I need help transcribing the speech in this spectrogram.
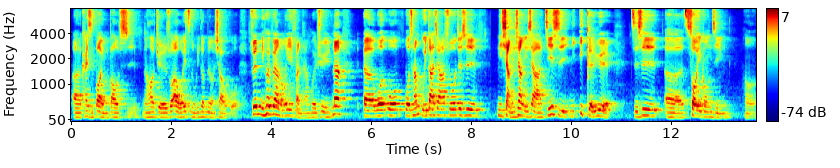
呃开始暴饮暴食，然后觉得说啊，我一直努力都没有效果，所以你会非常容易反弹回去。那呃，我我我常鼓励大家说，就是你想象一下，即使你一个月只是呃瘦一公斤，哦，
